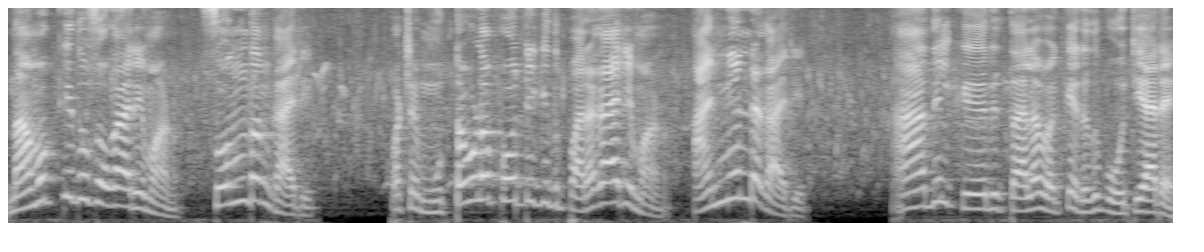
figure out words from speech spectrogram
നമുക്കിത് സ്വകാര്യമാണ് സ്വന്തം കാര്യം. പക്ഷെ മുട്ടവിളപ്പോറ്റയ്ക്ക് ഇത് പരകാര്യമാണ് അന്യന്റെ കാര്യം. അതിൽ കേറി തല വെക്കരുത് പോറ്റിയാരെ.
